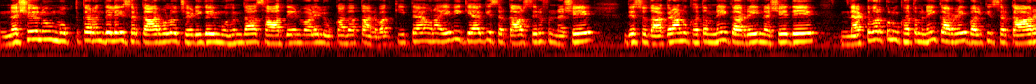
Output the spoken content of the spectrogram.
ਨਸ਼ੇ ਨੂੰ ਮੁਕਤ ਕਰਨ ਦੇ ਲਈ ਸਰਕਾਰ ਵੱਲੋਂ ਛੇੜੀ ਗਈ ਮੁਹਿੰਮ ਦਾ ਸਾਥ ਦੇਣ ਵਾਲੇ ਲੋਕਾਂ ਦਾ ਧੰਨਵਾਦ ਕੀਤਾ ਉਹਨਾਂ ਇਹ ਵੀ ਕਿਹਾ ਕਿ ਸਰਕਾਰ ਸਿਰਫ ਨਸ਼ੇ ਦੇ ਸੁਦਾਗਰਾਂ ਨੂੰ ਖਤਮ ਨਹੀਂ ਕਰ ਰਹੀ, ਨਸ਼ੇ ਦੇ ਨੈਟਵਰਕ ਨੂੰ ਖਤਮ ਨਹੀਂ ਕਰ ਰਹੀ, ਬਲਕਿ ਸਰਕਾਰ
